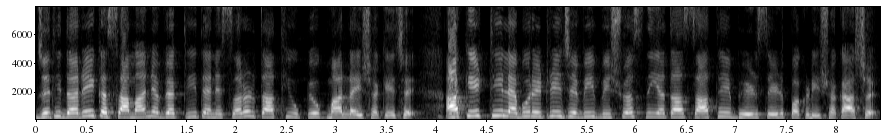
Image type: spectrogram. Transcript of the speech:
જેથી દરેક સામાન્ય વ્યક્તિ તેને સરળતાથી ઉપયોગમાં લઈ શકે છે. આ કીટથી લેબોરેટરી જેવી વિશ્વસનીયતા સાથે ભેળસેળ પકડી શકાશે.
